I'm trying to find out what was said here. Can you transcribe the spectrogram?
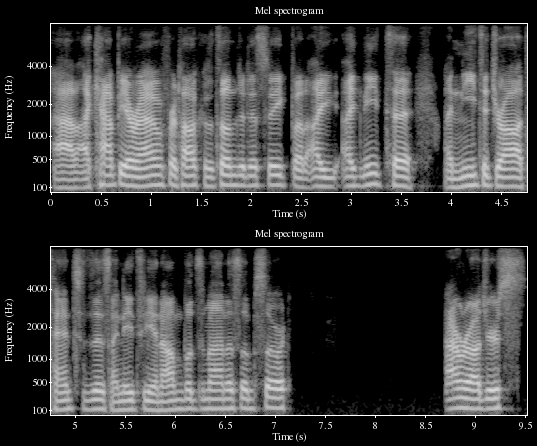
And I can't be around for talking to Tundra this week, but I, I need to I need to draw attention to this. I need to be an ombudsman of some sort. Aaron Rodgers,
